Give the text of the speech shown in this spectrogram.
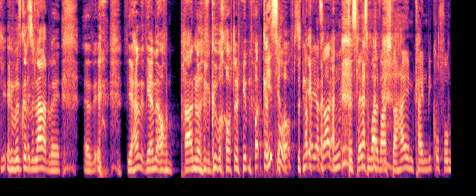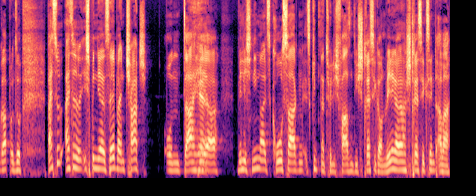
ich muss kurz so lachen, weil äh, wir, haben, wir haben ja auch ein paar Anläufe gebraucht, um den Podcast ist so, aufzunehmen. Kann man ja sagen. Das letzte Mal war ich daheim, kein Mikrofon gehabt und so. Weißt du, also ich bin ja selber in Charge und daher. Ja will ich niemals groß sagen. Es gibt natürlich Phasen, die stressiger und weniger stressig sind, aber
